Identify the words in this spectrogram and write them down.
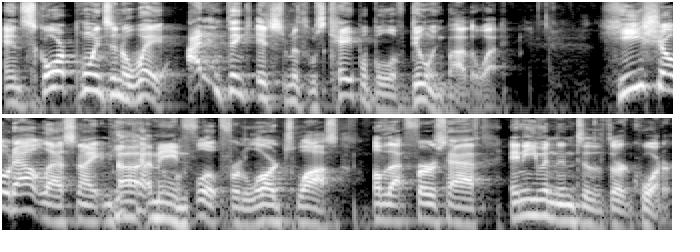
and score points in a way I didn't think Ish Smith was capable of doing, by the way. He showed out last night and he Uh, kept I mean- afloat for large swaths of that first half and even into the third quarter.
